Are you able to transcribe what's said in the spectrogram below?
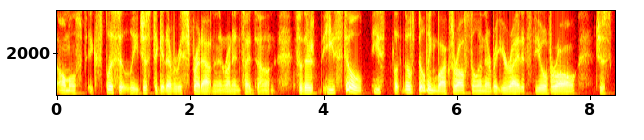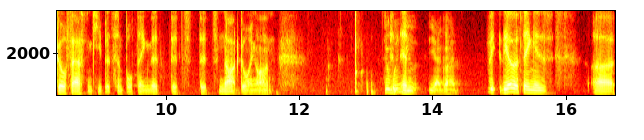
almost explicitly just to get everybody spread out and then run inside zone. So there, he's still he's those building blocks are all still in there, but you're right, it's the overall just go fast and keep it simple thing that that's that's not going on. So when and, you, yeah, go ahead. The the other thing is, uh,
